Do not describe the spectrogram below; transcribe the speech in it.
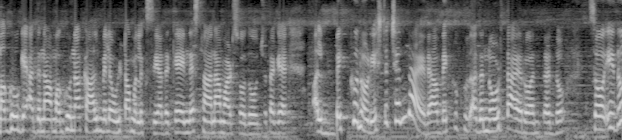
ಮಗುಗೆ ಅದನ್ನ ಮಗುನ ಕಾಲ್ ಮೇಲೆ ಉಲ್ಟಾ ಮಲಗಿಸಿ, ಅದಕ್ಕೆ ಎಣ್ಣೆ ಸ್ನಾನ ಮಾಡಿಸೋದು, ಜೊತೆಗೆ ಅಲ್ಲಿ ಬೆಕ್ಕು ನೋಡಿ, ಎಷ್ಟು ಚಂದ ಇದೆ ಆ ಬೆಕ್ಕು ಅದನ್ನ ನೋಡ್ತಾ ಇರುವಂತದ್ದು. ಸೊ ಇದು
